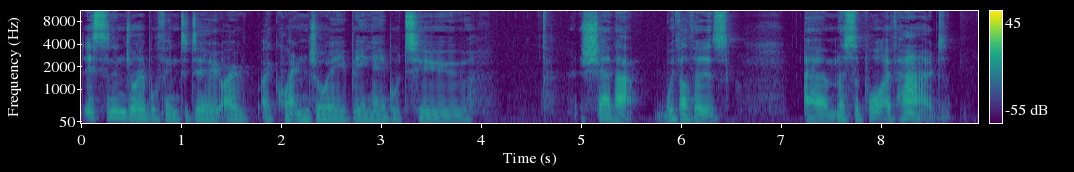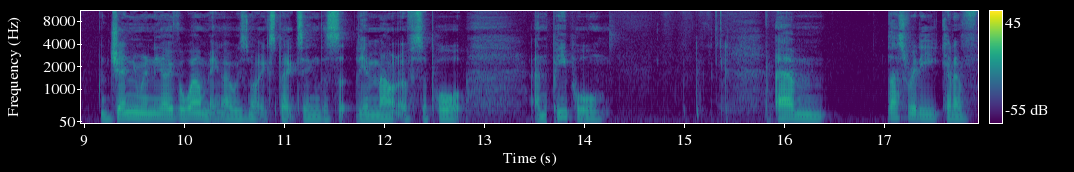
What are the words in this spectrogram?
It's an enjoyable thing to do. I, I quite enjoy being able to share that with others. Um, the support I've had genuinely overwhelming. I was not expecting the the amount of support and people. Um, that's really kind of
